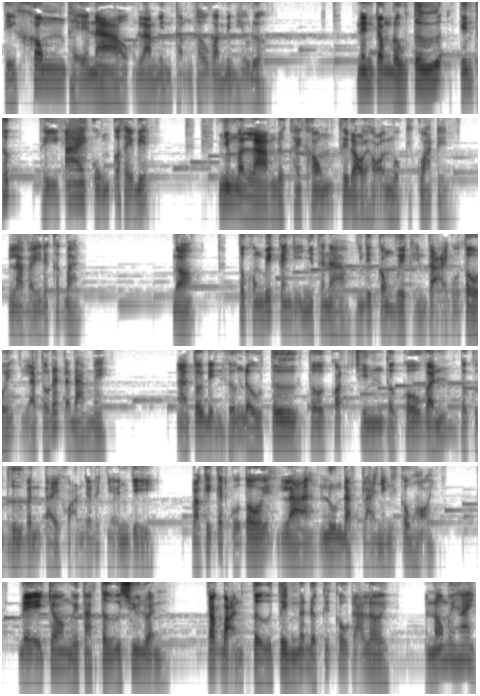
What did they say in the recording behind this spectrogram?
thì không thể nào là mình thẩm thấu và mình hiểu được. Nên trong đầu tư kiến thức thì ai cũng có thể biết. Nhưng mà làm được hay không thì đòi hỏi một cái quá trình. Là vậy đó các bạn. Đó tôi không biết các anh chị như thế nào. Nhưng cái công việc hiện tại của tôi là tôi rất là đam mê à, tôi định hướng đầu tư tôi coaching tôi cố vấn tôi có tư vấn tài khoản cho rất nhiều anh chị. Và cái cách của tôi là luôn đặt lại những cái câu hỏi để cho người ta tự suy luận. Các bạn tự tìm ra được cái câu trả lời. Nó mới hay.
